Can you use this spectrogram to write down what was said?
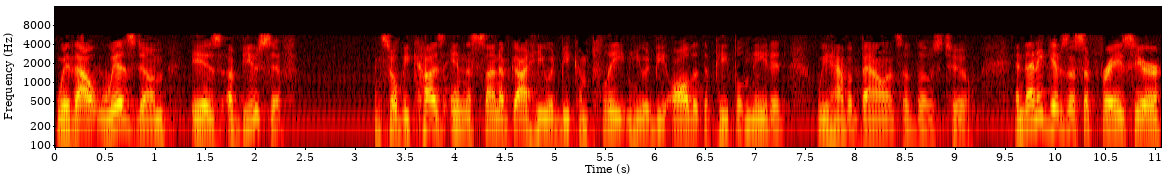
without wisdom is abusive. And so, because in the Son of God he would be complete and he would be all that the people needed, we have a balance of those two. And then he gives us a phrase here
